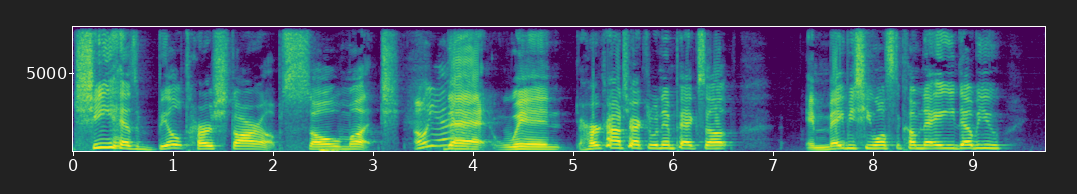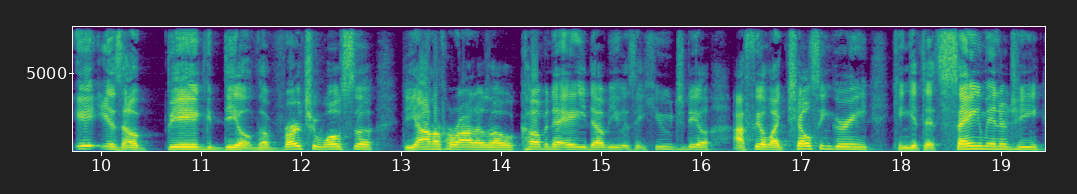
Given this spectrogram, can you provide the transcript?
She has built her star up so much. Oh yeah. That when her contract with Impact's up, and maybe she wants to come to AEW, it is a big deal. The virtuosa Deonna Purrazzo coming to AEW is a huge deal. I feel like Chelsea Green can get that same energy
